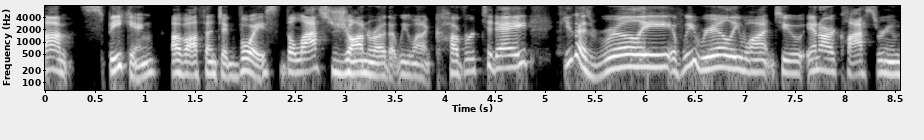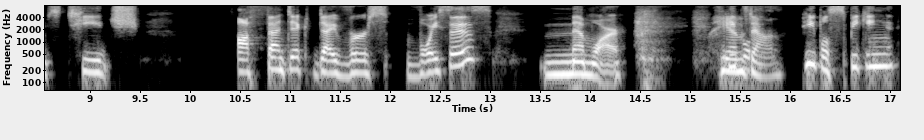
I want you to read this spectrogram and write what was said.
Um, speaking of authentic voice, the last genre that we want to cover today, if you guys really, if we really want to in our classrooms teach authentic, diverse voices, memoir. Hands People- down. People speaking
